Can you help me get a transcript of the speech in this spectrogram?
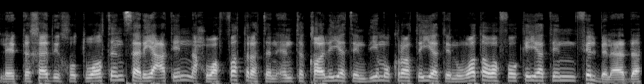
لاتخاذ خطوات سريعة نحو فترة انتقالية ديمقراطية وتوافقية في البلاد.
